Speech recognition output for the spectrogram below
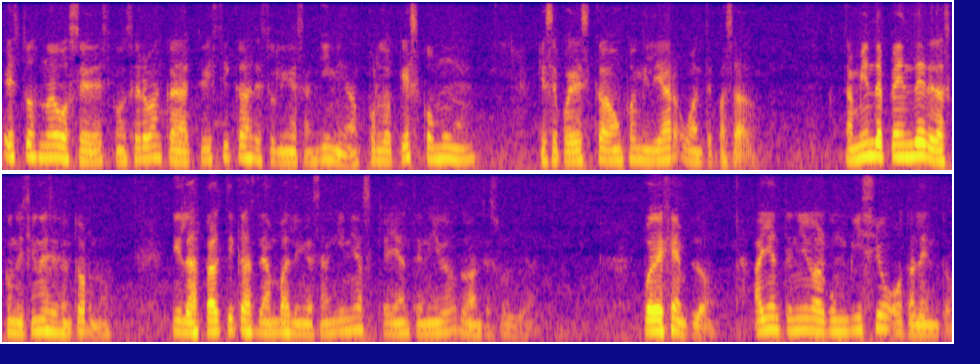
estos nuevos seres conservan características de su línea sanguínea, por lo que es común que se parezca a un familiar o antepasado. También depende de las condiciones de su entorno y las prácticas de ambas líneas sanguíneas que hayan tenido durante su vida. Por ejemplo, hayan tenido algún vicio o talento.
